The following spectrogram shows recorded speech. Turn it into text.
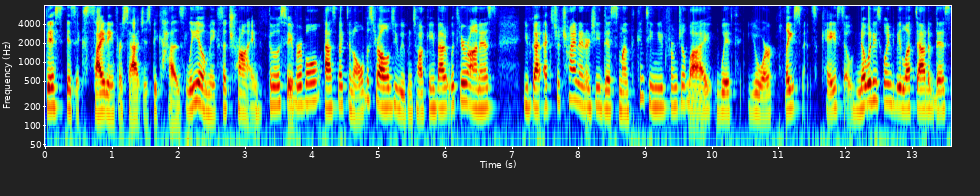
this is exciting for Sagittarius because Leo makes a trine, the most favorable aspect in all of astrology. We've been talking about it with Uranus. You've got extra trine energy this month, continued from July with your placements. Okay, so nobody's going to be left out of this.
